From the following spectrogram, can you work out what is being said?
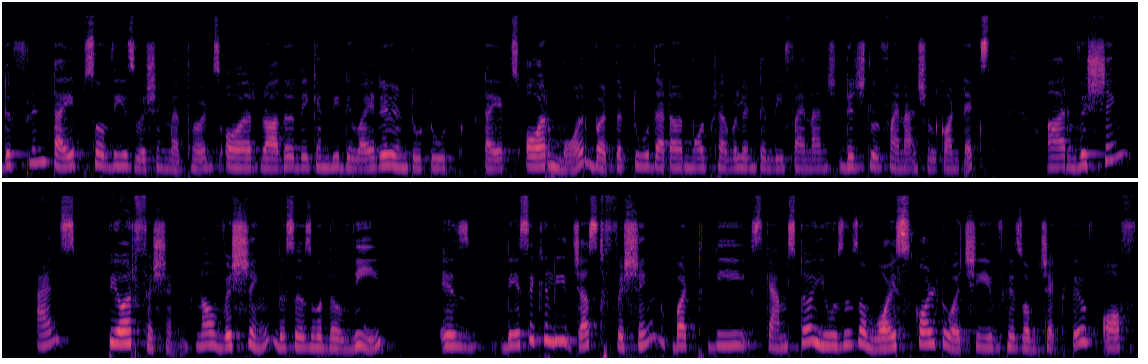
different types of these wishing methods, or rather, they can be divided into two types or more, but the two that are more prevalent in the finance, digital financial context are wishing and spear phishing. Now, wishing, this is with the V, is basically just phishing, but the scamster uses a voice call to achieve his objective of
